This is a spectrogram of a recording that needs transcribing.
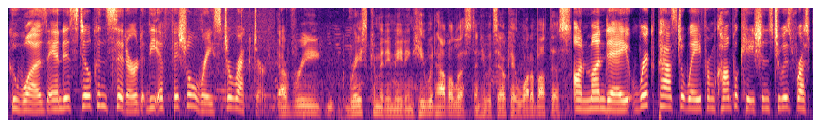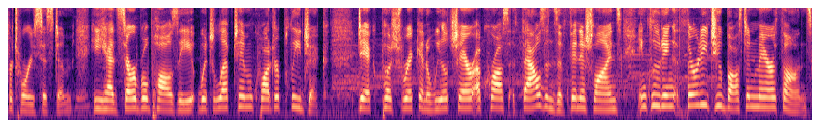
who was and is still considered the official race director. Every race committee meeting, he would have a list and he would say, okay, what about this? On Monday, Rick passed away from complications to his respiratory system. He had cerebral palsy, which left him quadriplegic. Dick pushed Rick in a wheelchair across thousands of finish lines, including 32 Boston marathons.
